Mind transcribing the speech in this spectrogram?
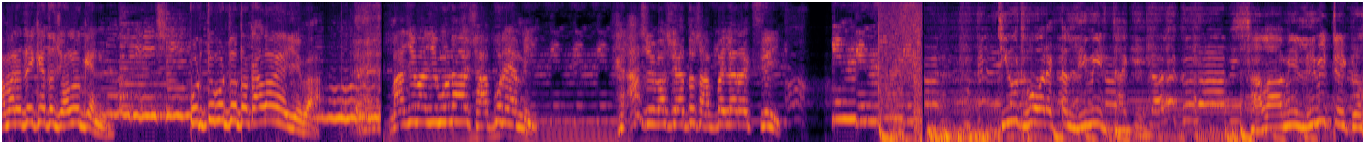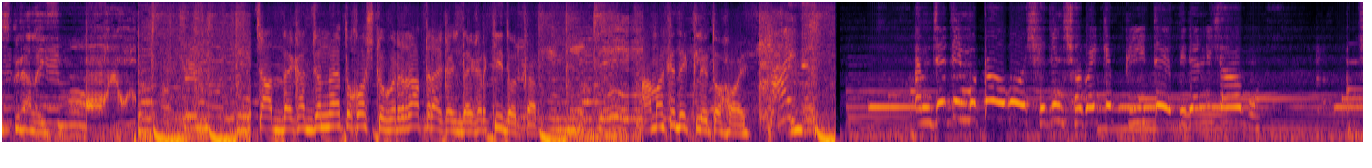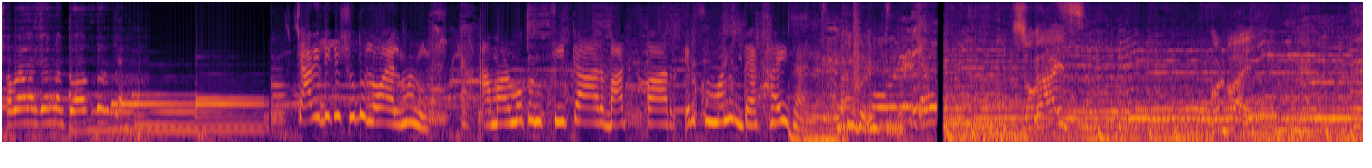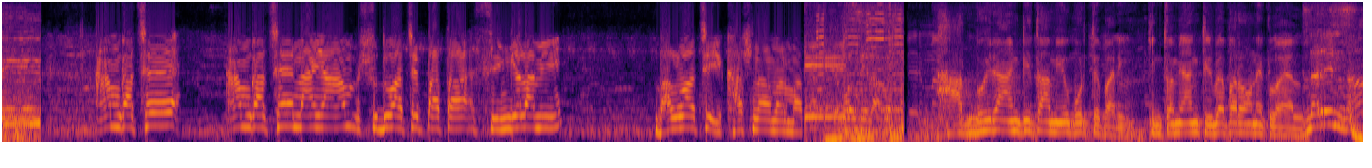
আমার দেখে তো জল কেন? পড়তে পড়তে তো কালো হয়ে যাবা মাঝে মাঝে মনে হয় সাপুরে আমি। আশেপাশে এত সাপ পাইলা রাখছি। কিউট হওয়ার একটা লিমিট থাকে। শালা আমি লিমিটটাই ক্রস করে আলাইছি। চাঁদ দেখার জন্য এত কষ্ট করে রাতের আকাশ দেখার কি দরকার? আমাকে দেখলে তো হয়। আমি যেদিন মোটা হব সেদিন সবাইকে ফ্রিতে বিরিয়ানি খাওয়াবো। সবাই আমার জন্য দোয়া করবেন। চারিদিকে শুধু লয়াল মানুষ। আমার মতন চিটার বাটপার এরকম মানুষ দেখাই যায় না। সো গাইস গুড বাই আম গাছে আম গাছে নাই আম শুধু আছে পাতা সিঙ্গেল আমি। ভালো আছি খাস না আমার মাথা। হাত বহিরা আংটি তো আমিও পড়তে পারি কিন্তু আমি আংটির ব্যাপারে অনেক লয়াল না।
